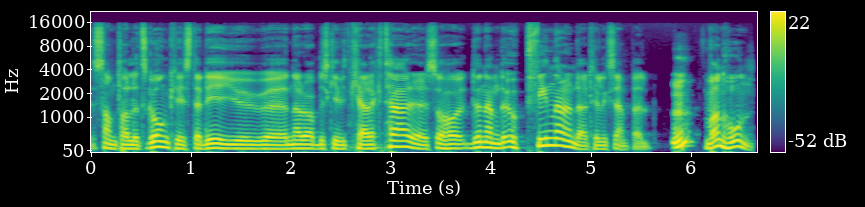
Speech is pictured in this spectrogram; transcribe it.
eh, samtalets gång Christer, det är ju eh, när du har beskrivit karaktärer. Så har, du nämnde uppfinnaren där till exempel. Mm. Var en hon.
